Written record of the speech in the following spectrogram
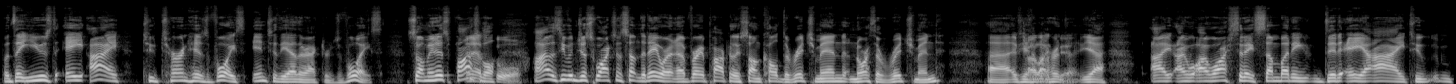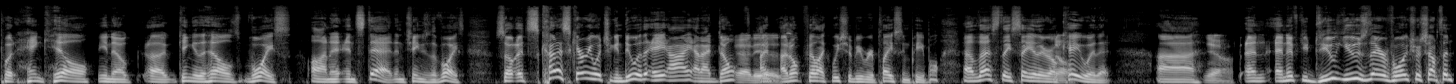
but they used AI to turn his voice into the other actor's voice. So I mean, it's possible. cool. I was even just watching something today where a very popular song called "The Rich Men North of Richmond." Uh, if you haven't like heard that. that, yeah. I, I, I watched today somebody did AI to put Hank Hill, you know, uh, King of the Hill's voice on it instead and change the voice. So it's kind of scary what you can do with AI, and I don't Yeah, I. I don't feel like we should be replacing people unless they say they're No. okay with it. Uh, Yeah. and and if you do use their voice or something,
